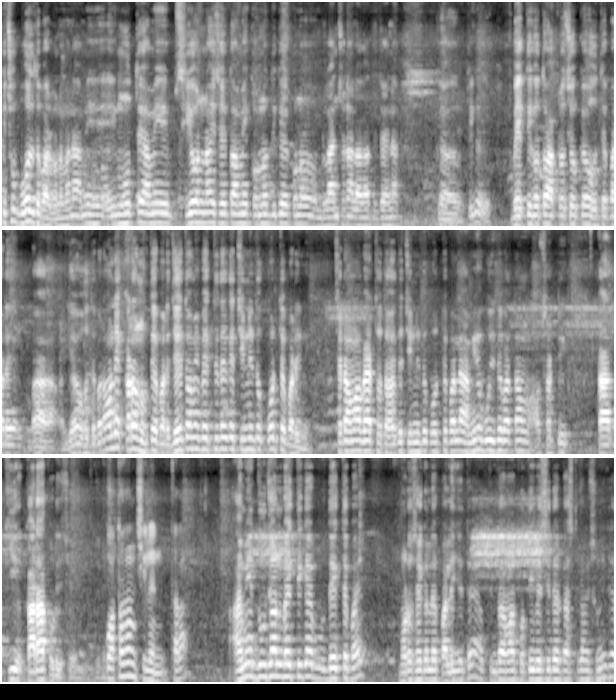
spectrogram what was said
কিছু বলতে পারব না মানে আমি এই মুহূর্তে আমি শিওর নয় সেহেতু আমি কোনো দিকে কোনো লাঞ্ছনা লাগাতে চাই না। ঠিক আছে? ব্যক্তিগত আক্রোশও কেউ হতে পারে বা ইয়েও হতে পারে অনেক কারণ হতে পারে যেহেতু আমি ব্যক্তিদেরকে চিহ্নিত করতে পারিনি সেটা আমার ব্যর্থতা হয়তো চিহ্নিত করতে পারলে আমিও বুঝতে পারতাম সঠিক কা- কি কারা করেছে। কতজন ছিলেন তারা? আমি দুজন ব্যক্তিকে দেখতে পাই মোটরসাইকেলে পালিয়ে যেতে কিন্তু আমার প্রতিবেশীদের কাছ থেকে আমি শুনি যে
